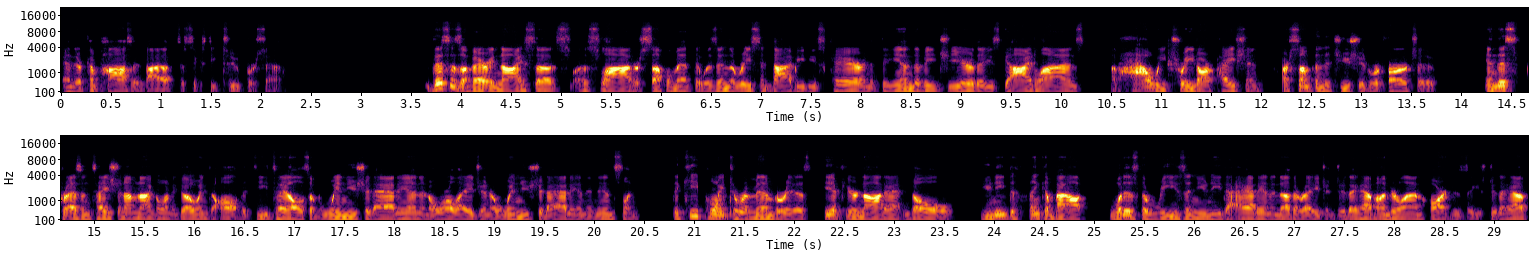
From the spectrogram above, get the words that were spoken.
and their composite by up to 62%. This is a very nice uh, slide or supplement that was in the recent diabetes care. And at the end of each year, these guidelines of how we treat our patient are something that you should refer to. In this presentation, I'm not going to go into all the details of when you should add in an oral agent or when you should add in an insulin. The key point to remember is if you're not at goal, you need to think about what is the reason you need to add in another agent? Do they have underlying heart disease? Do they have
